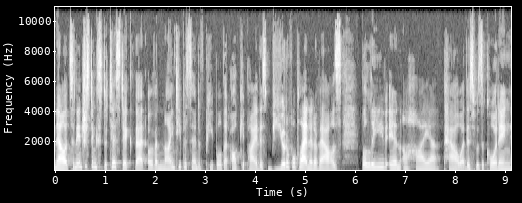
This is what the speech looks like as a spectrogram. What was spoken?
Now, it's an interesting statistic that over 90% of people that occupy this beautiful planet of ours believe in a higher power. This was according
